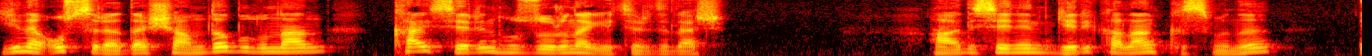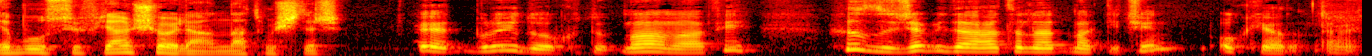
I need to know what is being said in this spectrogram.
yine o sırada Şam'da bulunan Kayser'in huzuruna getirdiler. Hadisenin geri kalan kısmını Ebu Süfyan şöyle anlatmıştır. Evet burayı da okuduk. Ma mafi. Hızlıca bir daha hatırlatmak için okuyalım. Evet.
